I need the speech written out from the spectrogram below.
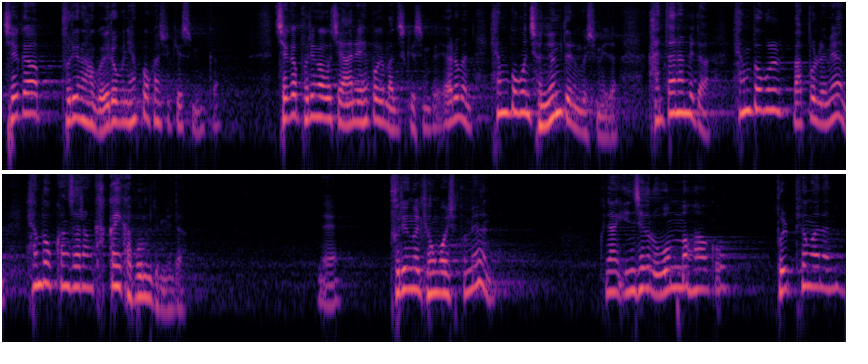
제가 불행하고 여러분이 행복할 수 있겠습니까? 제가 불행하고 제 아내 행복에 만들 수 있겠습니까? 여러분, 행복은 전념되는 것입니다. 간단합니다. 행복을 맛보려면 행복한 사람 가까이 가보면 됩니다. 네. 불행을 경험하고 싶으면 그냥 인생을 원망하고 불평하는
